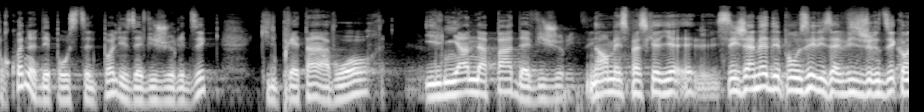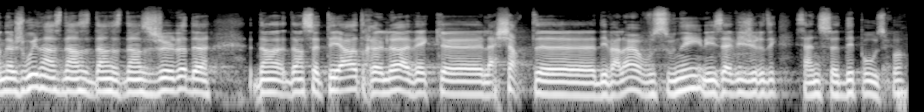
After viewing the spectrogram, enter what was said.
pourquoi ne dépose-t-il pas les avis juridiques qu'il prétend avoir il n'y en a pas d'avis juridique. Non, mais c'est parce que c'est jamais déposé les avis juridiques. On a joué dans, ce jeu-là, dans, dans ce théâtre-là avec euh, la charte euh, des valeurs. Vous vous souvenez, les avis juridiques, ça ne se dépose pas.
